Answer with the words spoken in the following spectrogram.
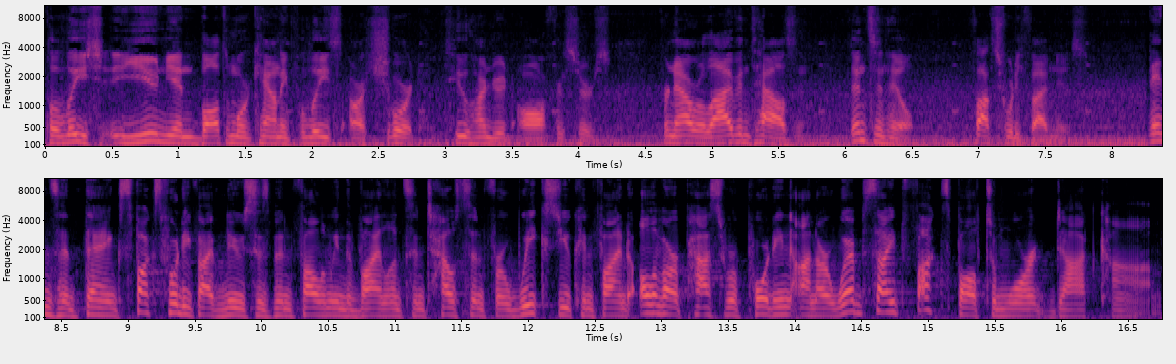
police union, Baltimore County Police are short 200 officers. For now, we're live in Towson. Vincent Hill, Fox 45 News. Vincent, thanks. Fox 45 News has been following the violence in Towson for weeks. You can find all of our past reporting on our website, foxbaltimore.com.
